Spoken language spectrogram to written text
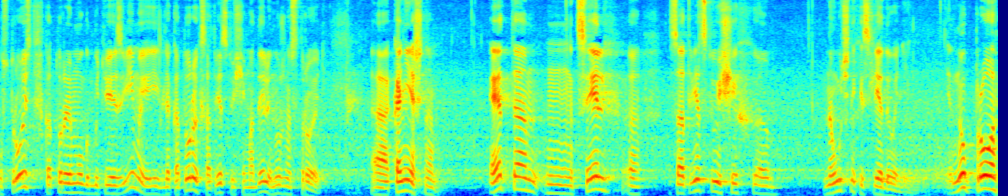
устройств, которые могут быть уязвимы и для которых соответствующие модели нужно строить. Э, конечно, это цель э, соответствующих э, научных исследований. Ну, про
